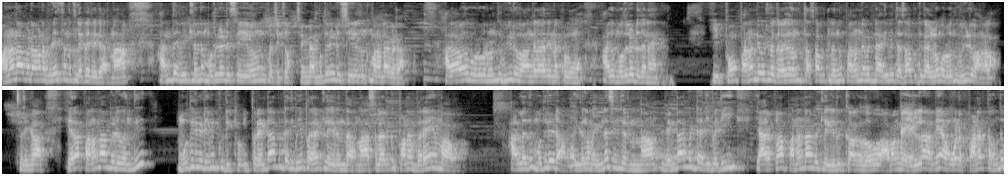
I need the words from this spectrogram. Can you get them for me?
பன்னெண்டாம் வீடான விரைஸ்தானத்தில் போய் இருக்காருன்னா அந்த வீட்டிலேருந்து முதலீடு செய்யவும் வச்சுக்கலாம். சரிங்களா? முதலீடு செய்யறதுக்கு பன்னெண்டாம் வீடாம் அதாவது ஒருவர் வந்து வீடு வாங்குறாரு என்ன கொள்வோம்? அது முதலீடு தானே? இப்போ பன்னெண்டு வீட்டில் கிரகம் வந்து தசாபத்திலேருந்து பன்னெண்டு வீட்டில் அதிபதி தசாபத்துக்காரிலும் ஒரு வந்து வீடு வாங்கலாம். சரிங்களா? ஏன்னா பன்னெண்டாம் வீடு வந்து முதலீடையும் குறிக்கும். இப்போ ரெண்டாம் வீட்டு அதிபதி பதினெட்டில் இருந்தார் நான் சிலருக்கு பணம் விரயமாகும். அல்லது முதலீடு ஆகும் இதில் நம்ம என்ன செஞ்சிடணும்னா ரெண்டாம் வீட்டு அதிபதி யாருக்கெல்லாம் பன்னெண்டாம் வீட்டில் இருக்காங்களோ அவங்க எல்லாமே அவங்களோட பணத்தை வந்து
